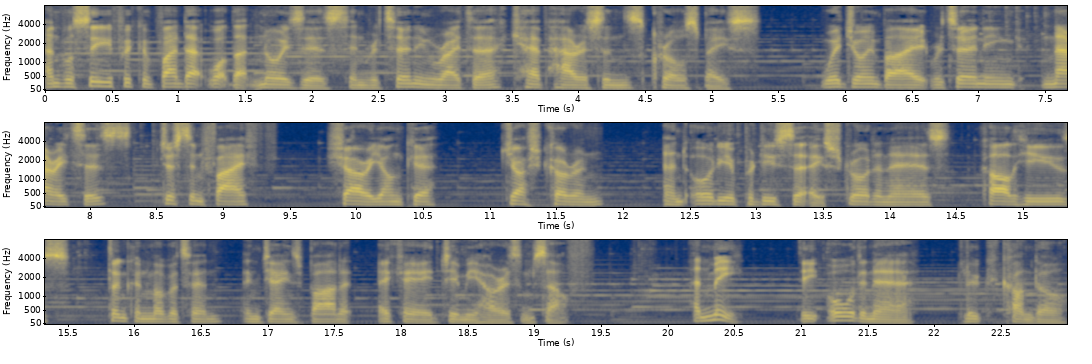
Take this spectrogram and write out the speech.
And we'll see if we can find out what that noise is in returning writer Kev Harrison's Crawl Space. We're joined by returning narrators Justin Fife, Shara Yonker, Josh Curran, and audio producer extraordinaires Karl Hughes, Duncan Muggleton, and James Barnett, aka Jimmy Harris himself. And me, the ordinaire Luke Kondor,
